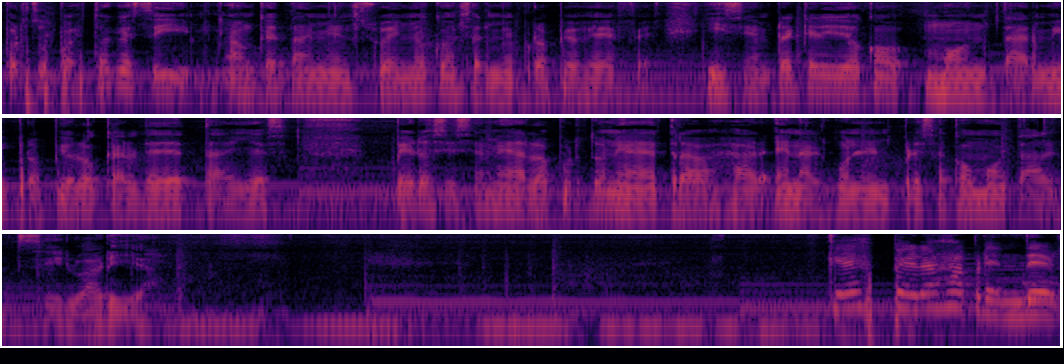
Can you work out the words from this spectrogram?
Por supuesto que sí, aunque también sueño con ser mi propio jefe y siempre he querido montar mi propio local de detalles, pero si se me da la oportunidad de trabajar en alguna empresa como tal, sí lo haría. ¿Qué esperas aprender?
